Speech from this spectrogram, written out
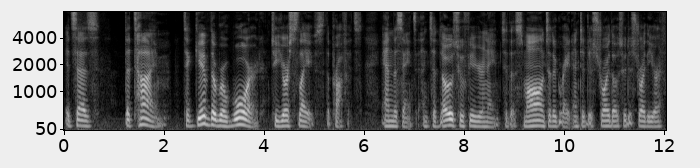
it says, The time to give the reward to your slaves, the prophets, and the saints, and to those who fear your name, to the small and to the great, and to destroy those who destroy the earth.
